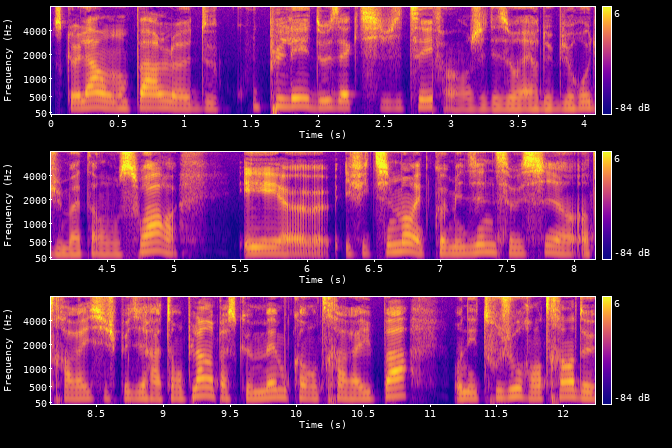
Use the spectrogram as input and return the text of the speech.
parce que là, on parle de coupler deux activités. Enfin, j'ai des horaires de bureau du matin au soir. Et effectivement, être comédienne, c'est aussi un, travail, si je peux dire, à temps plein, parce que même quand on travaille pas, on est toujours en train de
